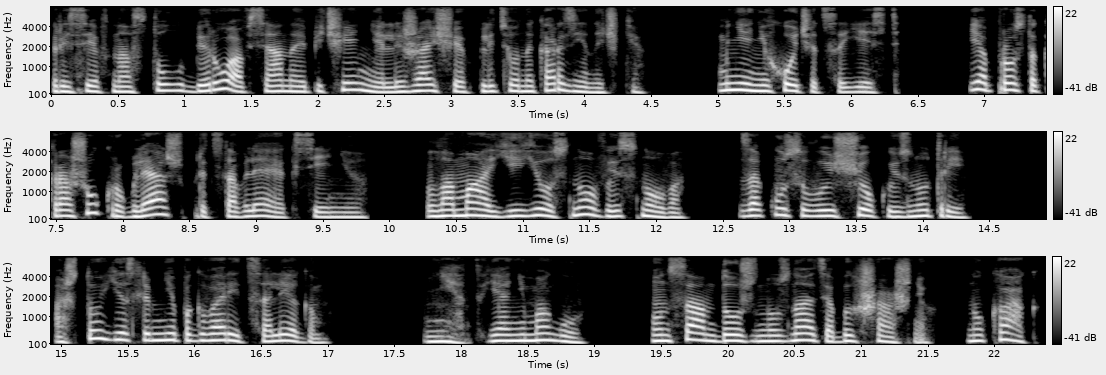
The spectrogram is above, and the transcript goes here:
Присев на стул, беру овсяное печенье, лежащее в плетеной корзиночке. Мне не хочется есть. Я просто крошу кругляш, представляя Ксению. Ломаю ее снова и снова, закусываю щеку изнутри. А что, если мне поговорить с Олегом? Нет, я не могу. Он сам должен узнать об их шашнях. Но как?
